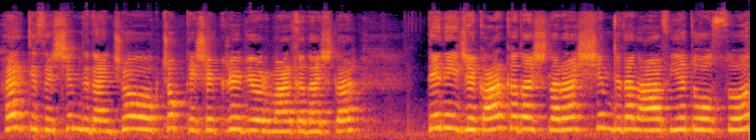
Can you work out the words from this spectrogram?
Herkese şimdiden çok çok teşekkür ediyorum arkadaşlar. Deneyecek arkadaşlara şimdiden afiyet olsun.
